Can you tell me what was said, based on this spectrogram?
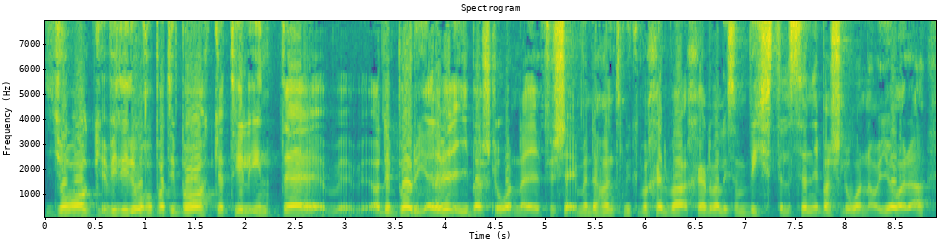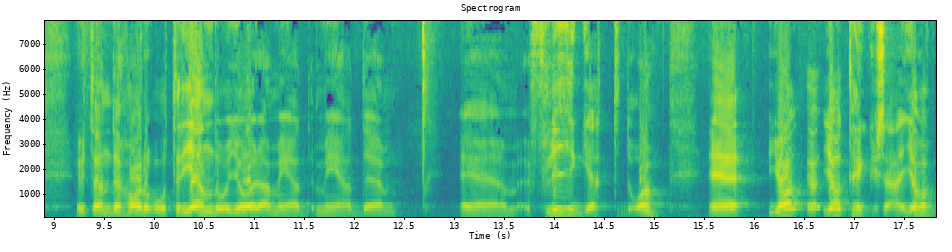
Jag vill ju då hoppa tillbaka till, inte, ja det började väl i Barcelona i och för sig, men det har inte mycket med själva, själva liksom vistelsen i Barcelona att göra. Utan det har återigen då att göra med, med eh, eh flyget då. Eh, jag, jag, jag, tänker så här, jag,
